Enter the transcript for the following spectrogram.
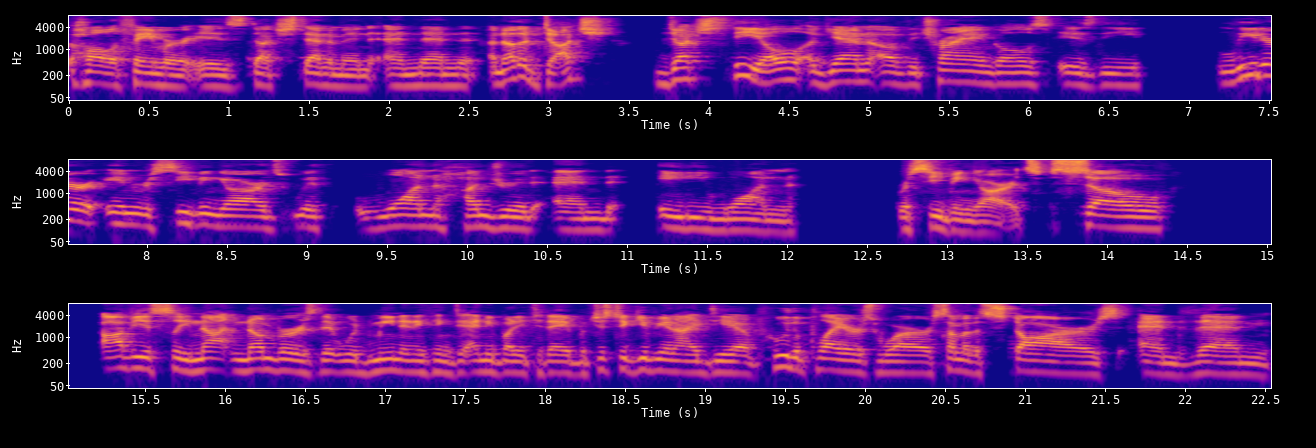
Hall of Famer is Dutch Sternaman. And then another Dutch, Dutch Thiel, again of the Triangles, is the leader in receiving yards with 181 receiving yards. So obviously not numbers that would mean anything to anybody today, but just to give you an idea of who the players were, some of the stars, and then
